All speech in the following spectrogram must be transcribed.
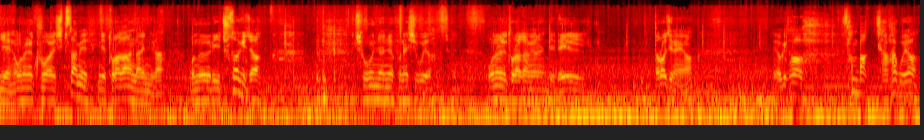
예, 오늘 9월 13일 이제 돌아가는 날입니다. 오늘이 추석이죠. 좋은 연휴 보내시고요. 저 오늘 돌아가면 이제 내일 떨어지네요. 여기서 3박 잘 하고요.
